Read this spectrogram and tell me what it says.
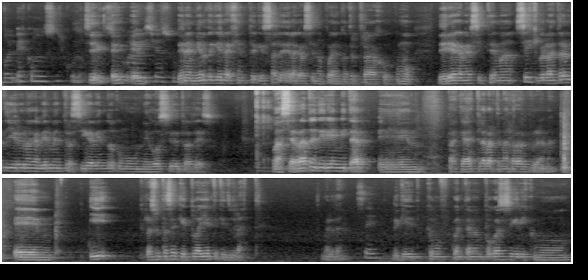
volvés como un círculo, Sí, un círculo es- vicioso. es una mierda que la gente que sale de la cárcel no pueda encontrar trabajo. Como debería cambiar el sistema. Sí, es que pero lamentablemente yo creo que no va a cambiar mientras siga habiendo como un negocio detrás de eso. Bueno, hace rato que te quería invitar, eh, para que esta es la parte más rara del programa. Eh, y resulta ser que tú ayer te titulaste, ¿verdad? Sí. ¿De qué, cómo, cuéntame un poco eso si querés, como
